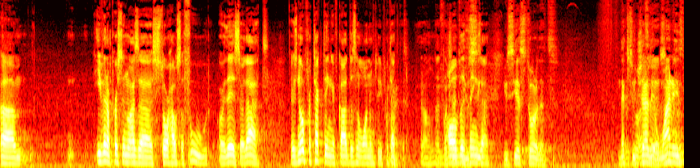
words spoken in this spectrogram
Um, even a person who has a storehouse of food or this or that, there's no protecting if God doesn't want him to be protected. You know, all the you things see, that. you see a store that's next to no each other. FDIC, One huh? is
